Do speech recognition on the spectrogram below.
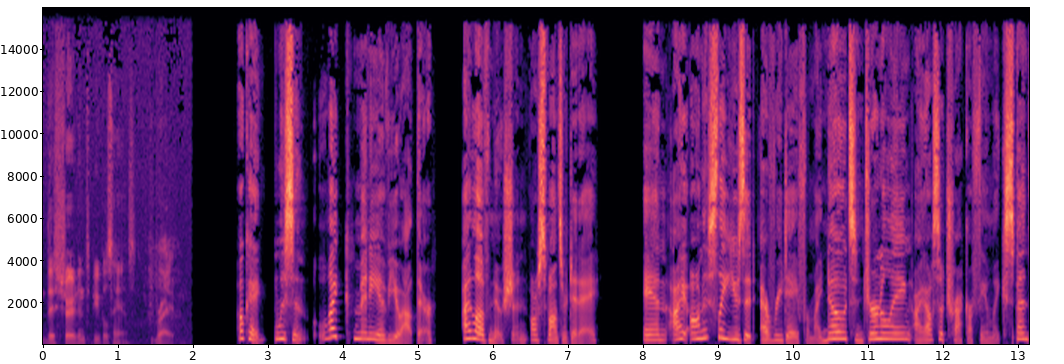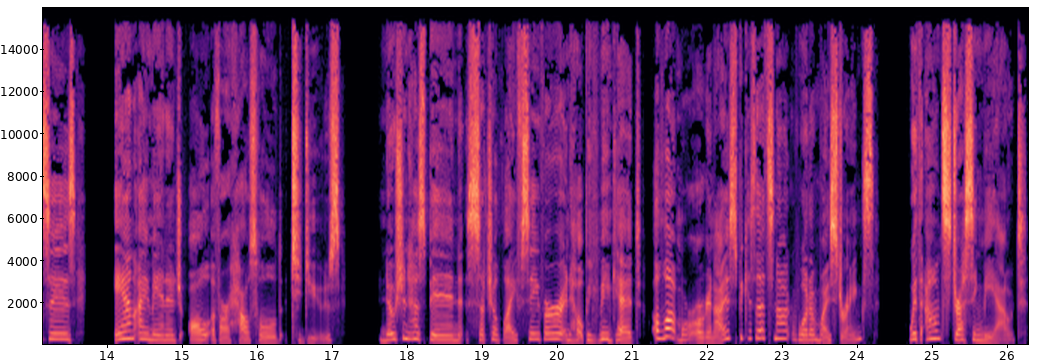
this shirt into people's hands. Right. Okay, listen, like many of you out there, I love Notion, our sponsor today. And I honestly use it every day for my notes and journaling. I also track our family expenses and I manage all of our household to dos. Notion has been such a lifesaver in helping me get a lot more organized because that's not one of my strengths without stressing me out.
